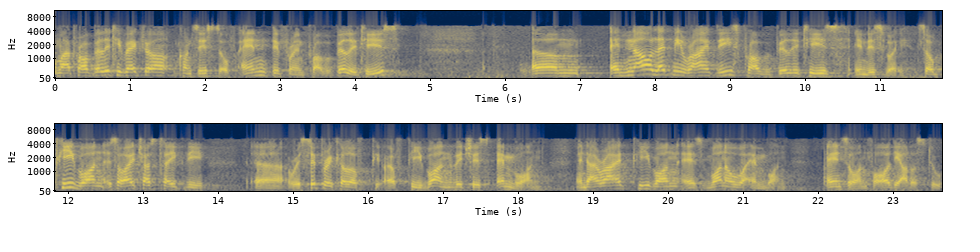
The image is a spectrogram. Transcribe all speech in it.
my probability vector consists of n different probabilities. Um, and now let me write these probabilities in this way. So P1, so I just take the, uh, reciprocal of, P, of P1, which is M1. And I write P1 as 1 over M1, and so on for all the others too.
